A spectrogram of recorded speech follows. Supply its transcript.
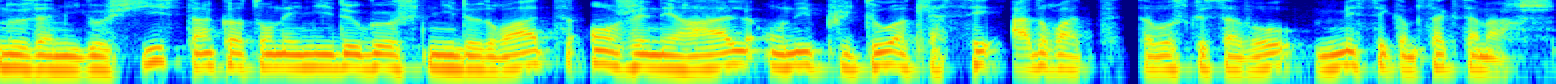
nos amis gauchistes, hein, quand on n'est ni de gauche ni de droite, en général, on est plutôt à classer à droite. Ça vaut ce que ça vaut, mais c'est comme ça que ça marche.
